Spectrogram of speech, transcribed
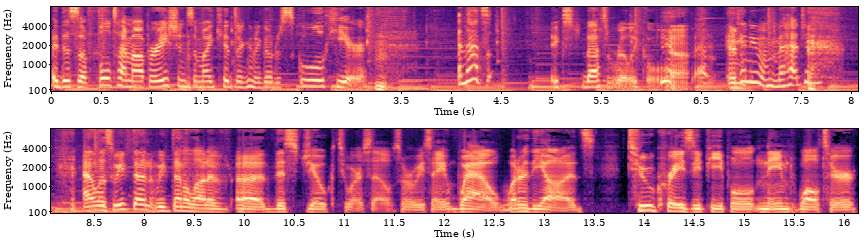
this is a full time operation, so my kids are going to go to school here, and that's that's really cool. Yeah, That- and- can you imagine? Alice, we've done we've done a lot of uh, this joke to ourselves where we say, "Wow, what are the odds? Two crazy people named Walter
